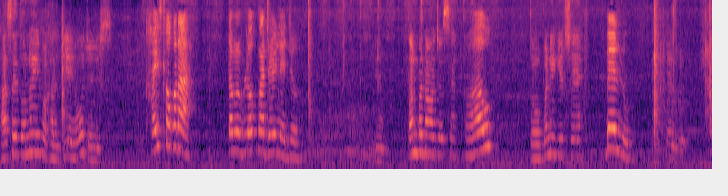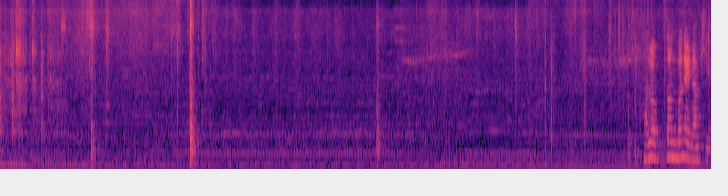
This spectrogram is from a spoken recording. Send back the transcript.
ખાશે તો નહીં પણ ખાલી પીએ હો જેનિસ ખાઈશ તો ખરા તમે બ્લોગમાં જોઈ લેજો. એમ ત્રણ જોશે? હાઉ? તો બની ગયું છે પહેલું બેલું. હાલો તન બનાવી નાખીએ.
